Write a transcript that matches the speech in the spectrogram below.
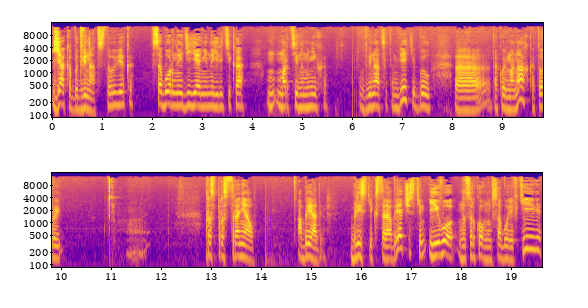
якобы XII века, соборные деяния на еретика Мартина Мниха. В XII веке был э, такой монах, который э, распространял обряды, близкие к старообрядческим, и его на церковном соборе в Киеве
